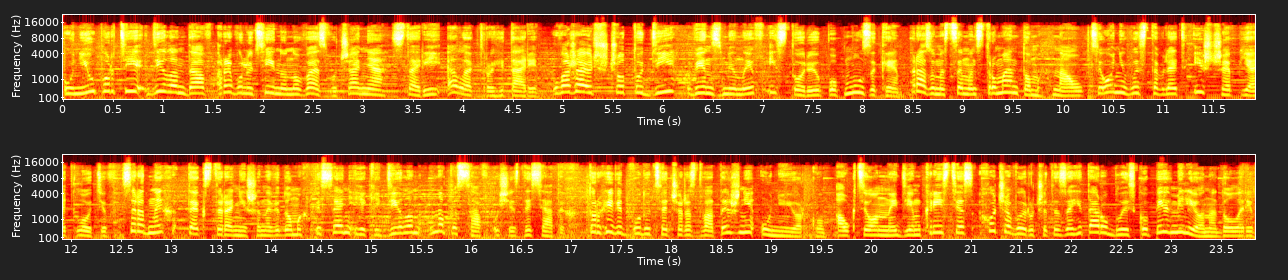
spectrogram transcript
У Ньюпорті Ділан дав революційно нове звучання старій електрогітарі. Вважають, що тоді він змінив історію поп-музики. Разом із цим інструментом на аукціоні виставлять іще п'ять лотів. Серед них тексти раніше невідомих пісень, які Ділан написав у 60-х. Торги відбудуться через два тижні у Нью-Йорку. Аукціонний дім Крістіс хоче виручити за гітару близько півмільйона доларів.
